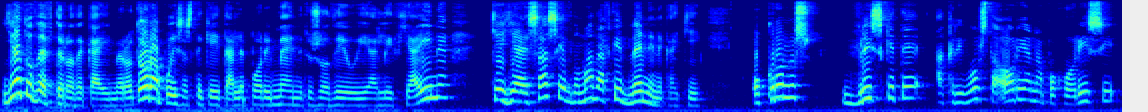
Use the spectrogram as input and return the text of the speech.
Για το δεύτερο δεκαήμερο, τώρα που είσαστε και οι ταλαιπωρημένοι του ζωδίου η αλήθεια είναι και για εσάς η εβδομάδα αυτή δεν είναι κακή. Ο χρόνος βρίσκεται ακριβώς στα όρια να αποχωρήσει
